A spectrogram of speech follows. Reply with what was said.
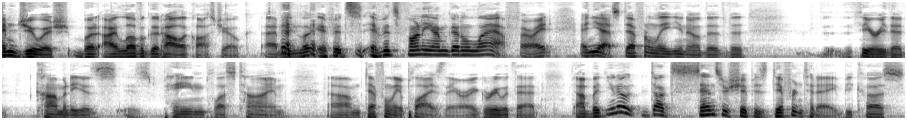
am Jewish, but I love a good Holocaust joke. I mean, look, if it's if it's funny, I'm going to laugh. All right, and yes, definitely, you know the the the theory that comedy is is pain plus time. Um, definitely applies there. I agree with that. Uh, but you know, Doug, censorship is different today because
